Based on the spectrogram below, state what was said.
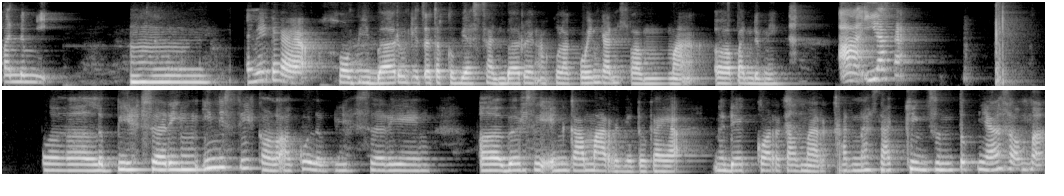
pandemi? Hmm, ini kayak hobi baru gitu atau kebiasaan baru yang aku lakuin kan selama uh, pandemi. Ah iya kak. Uh, lebih sering ini sih kalau aku lebih sering uh, bersihin kamar gitu kayak ngedekor kamar. Karena saking suntuknya sama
